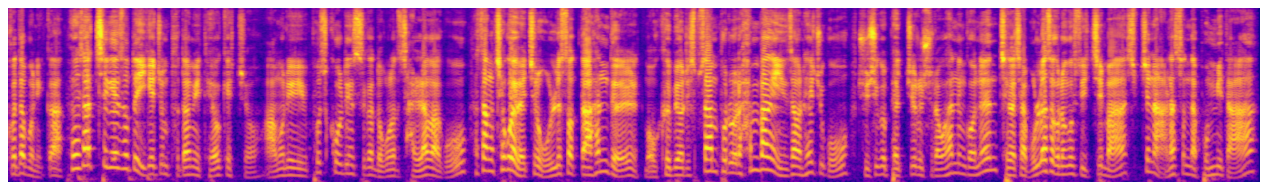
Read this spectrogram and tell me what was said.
그러다 보니까 회사 측에서도 이게 좀 부담이 되었겠죠. 아무리 포스코홀딩스가 너무나도 잘 나가고 사상 최고의 매출을 올렸었다 한들 뭐 급여를 13%를 한 방에 인상을 해주고 주식을 100주로 주라고 하는 거는 제가 잘 몰라서 그런 걸 수 있지만 쉽지는 않았었나 봅니다.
